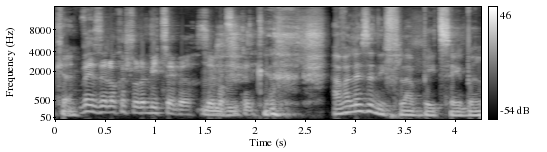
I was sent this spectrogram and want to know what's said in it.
כן. וזה לא קשור ל Beat Saber זה באופן כללי. כן. אבל איזה נפלא Beat Saber.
